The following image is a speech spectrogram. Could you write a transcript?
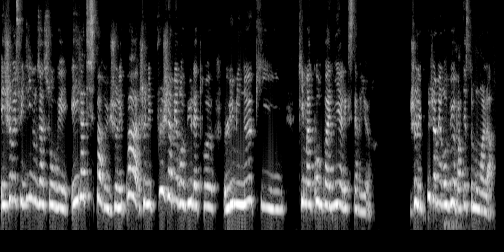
et je me suis dit, il nous a sauvés. Et il a disparu. Je n'ai pas, je n'ai plus jamais revu l'être lumineux qui, qui m'accompagnait à l'extérieur. Je ne l'ai plus jamais revu à partir de ce moment-là.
